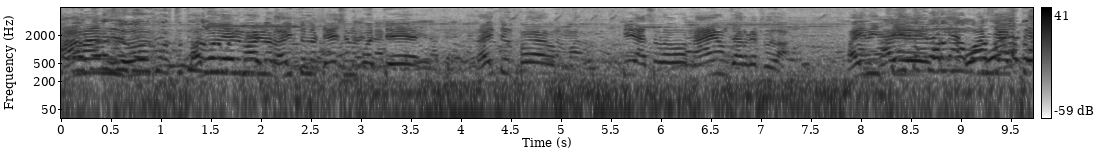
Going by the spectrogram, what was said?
సామాన్యులు చుట్టూ చదువు లేని వాళ్ళు. రైతులు స్టేషన్కి వస్తే రైతులకి అసలు న్యాయం జరగట్లా. పైనుంచి ఫోన్ చేస్తే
